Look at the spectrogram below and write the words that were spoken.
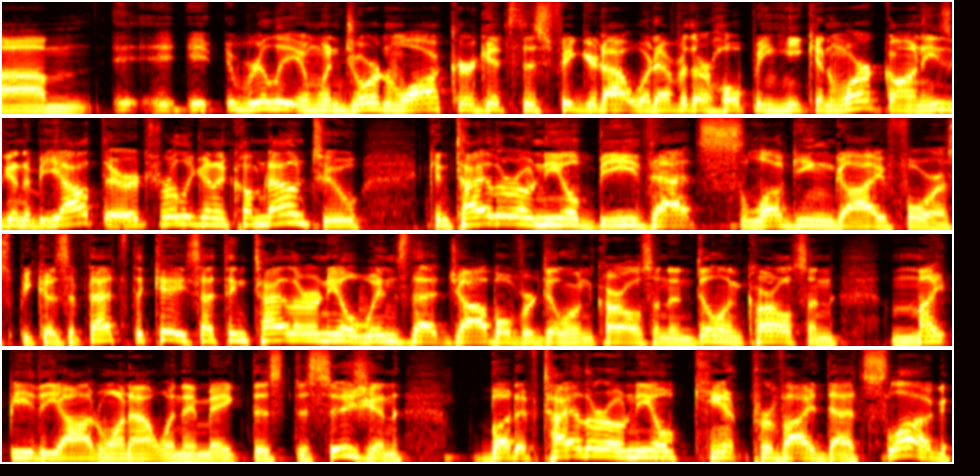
Um, it, it, really, and when Jordan Walker gets this figured out, whatever they're hoping he can work on, he's going to be out there. It's really going to come down to can Tyler O'Neill be that slugging guy for us? Because if that's the case, I think Tyler O'Neill wins that job over Dylan Carlson, and Dylan Carlson might be the odd one out when they make this decision. But if Tyler O'Neill can't provide that slug,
